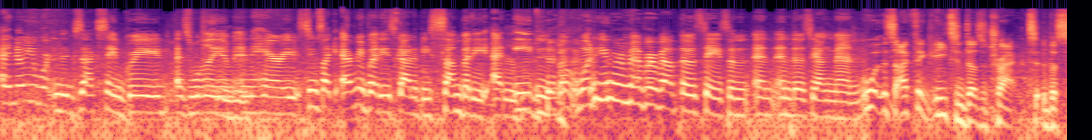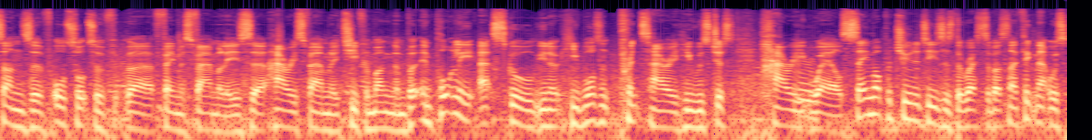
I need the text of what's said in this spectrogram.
I know you weren't in the exact same grade as William mm-hmm. and Harry. It seems like everybody's got to be somebody at mm-hmm. Eton. But what do you remember about those days and, and, and those young men? Well, listen, I think Eton does attract the sons of all sorts of uh, famous families. Uh, Harry's family, chief among them. But importantly, at school, you know, he wasn't Prince Harry. He was just Harry mm. Wales. Same opportunities as the rest of us, and I think that was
